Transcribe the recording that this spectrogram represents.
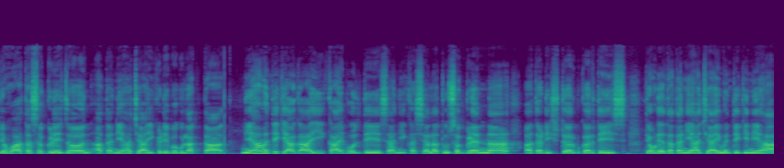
तेव्हा आता सगळेजण आता नेहाच्या आईकडे बघू लागतात. नेहा म्हणते की अगं आई काय बोलतेस आणि कशाला तू सगळ्यांना आता डिस्टर्ब करतेस? तेवढ्यात आता नेहाची आई म्हणते की नेहा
